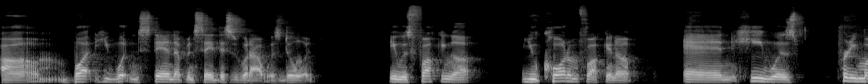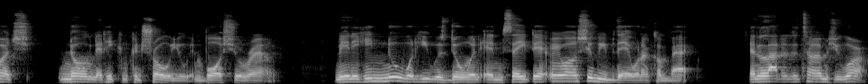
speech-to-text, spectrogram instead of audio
um, but he wouldn't stand up and say, "This is what I was doing." He was fucking up. You caught him fucking up, and he was pretty much knowing that he can control you and boss you around meaning he knew what he was doing and say, "Damn, well, she'll be there when I come back. And a lot of the times you are.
